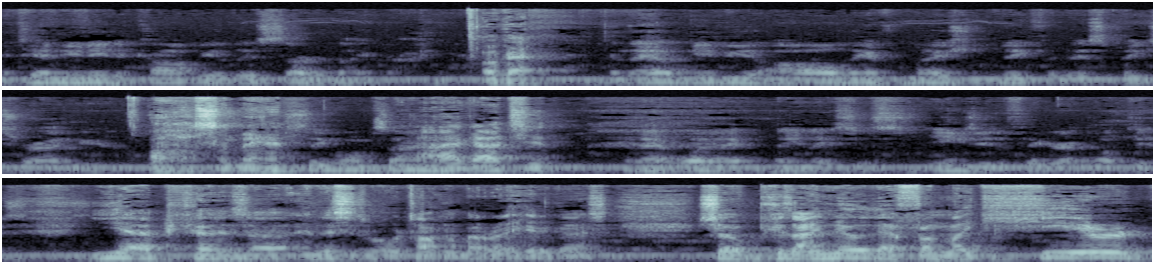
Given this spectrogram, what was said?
and tell them you need a copy of this survey right here. Okay. And that'll give you all the information you need for this piece right here. Awesome, man. See what I'm saying? I got you. And that way, then it's just easy to figure out what this is. Yeah, because uh, and this is what we're talking about right here, guys. So because I know that from like here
